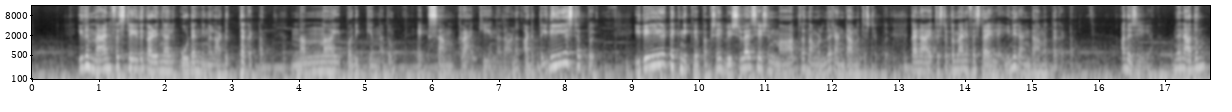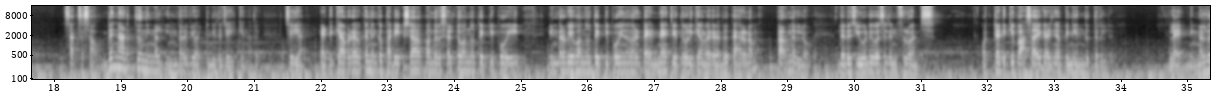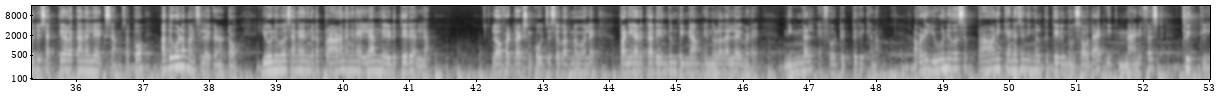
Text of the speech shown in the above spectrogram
ഇത് മാനിഫെസ്റ്റ് ചെയ്ത് കഴിഞ്ഞാൽ ഉടൻ നിങ്ങൾ അടുത്ത ഘട്ടം നന്നായി പഠിക്കുന്നതും എക്സാം ക്രാക്ക് ചെയ്യുന്നതാണ് അടുത്ത ഇതേ സ്റ്റെപ്പ് ഇതേ ടെക്നിക്ക് പക്ഷേ വിഷ്വലൈസേഷൻ മാത്രം നമ്മളിന്ന് രണ്ടാമത്തെ സ്റ്റെപ്പ് കാരണം ആദ്യത്തെ സ്റ്റെപ്പ് മാനിഫെസ്റ്റ് ആയില്ലേ? ഇനി രണ്ടാമത്തെ ഘട്ടം. അത് ചെയ്യാം. ദെൻ അതും സക്സസ് ആവും. ദെൻ അടുത്ത് നിങ്ങൾ ഇന്റർവ്യൂ അറ്റൻഡ് ചെയ്ത് ജയിക്കുന്നത്. ചെയ്യാം. ഇടയ്ക്ക് അവിടെയൊക്കെ നിങ്ങൾക്ക് പരീക്ഷ വന്ന് റിസൾട്ട് വന്നു തെറ്റിപ്പോയി. ഇന്റർവ്യൂ വന്നു തെറ്റിപ്പോയി എന്ന് പറഞ്ഞിട്ട് എന്നെ ചീത്ത വിളിക്കാൻ വരരുത്. കാരണം പറഞ്ഞല്ലോ ദറ്റ് ഇസ് യൂണിവേഴ്സൽ ഇൻഫ്ലുവൻസ് ഒറ്റയടിക്ക് പാസ്സായി കഴിഞ്ഞാൽ പിന്നെ എന്ത് ത്രില്ല് അല്ലേ? നിങ്ങളുടെ ഒരു ശക്തി അളക്കാനല്ലേ എക്സാംസ് അപ്പോൾ അതുകൂടെ മനസ്സിൽ വെക്കണം കേട്ടോ യൂണിവേഴ്സ് അങ്ങനെ നിങ്ങളുടെ പ്രാണൻ അങ്ങനെ എല്ലാം നേടിത്തരല്ല ലോ ഓഫ് അട്രാക്ഷൻ കോച്ചസ് പറഞ്ഞ പോലെ പണിയെടുക്കാതെ എന്തും തിന്നാം എന്നുള്ളതല്ല ഇവിടെ. നിങ്ങൾ എഫേർട്ട് ഇട്ടിരിക്കണം. അവിടെ യൂണിവേഴ്സ് പ്രാണിക് എനർജി നിങ്ങൾക്ക് തരുന്നു. So that it manifest quickly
